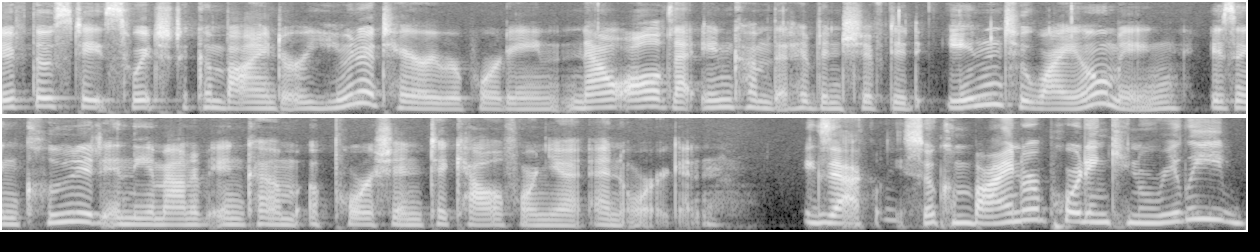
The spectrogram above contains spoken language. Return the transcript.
if those states switch to combined or unitary reporting, now all of that income that had been shifted into Wyoming is included in the amount of income apportioned to California and Oregon. Exactly. So combined reporting can really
